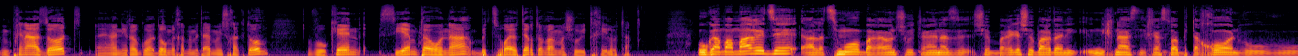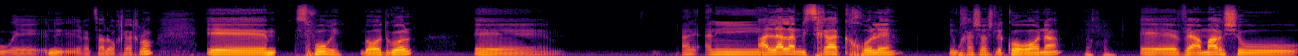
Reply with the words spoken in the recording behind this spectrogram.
מבחינה הזאת, אני רגוע. דור מיכה באמת היה במשחק טוב, והוא כן סיים את העונה בצורה יותר טובה ממה שהוא התחיל אותה. הוא גם אמר את זה על עצמו בריאיון שהוא התראיין אז, שברגע שברדה נכנס, נכנס לו הביטחון והוא, והוא אה, רצה להוכיח לו. אה, ספורי, בעוד גול. אה, אני- אני... עלה למשחק חולה, עם חשש לקורונה, נכון. אה, ואמר שהוא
